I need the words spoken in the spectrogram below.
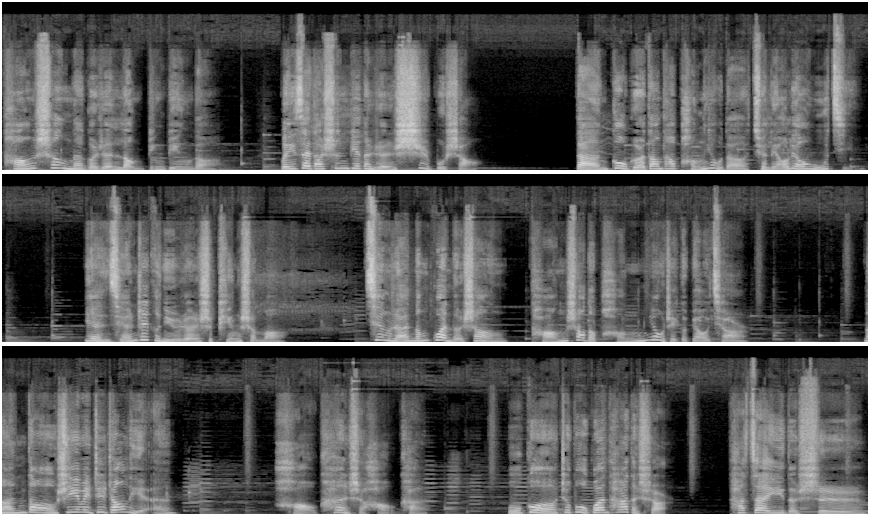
唐胜那个人冷冰冰的，围在他身边的人是不少。但够格当他朋友的却寥寥无几，眼前这个女人是凭什么，竟然能冠得上唐少的朋友这个标签儿？难道是因为这张脸？好看是好看，不过这不关他的事儿，他在意的是……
